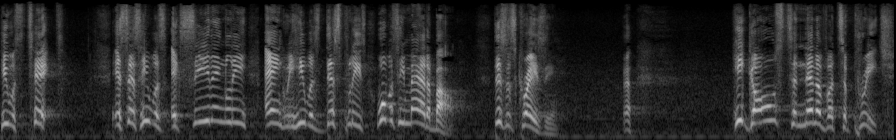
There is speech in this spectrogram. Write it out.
He was ticked. It says he was exceedingly angry. He was displeased. What was he mad about? This is crazy. he goes to Nineveh to preach.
